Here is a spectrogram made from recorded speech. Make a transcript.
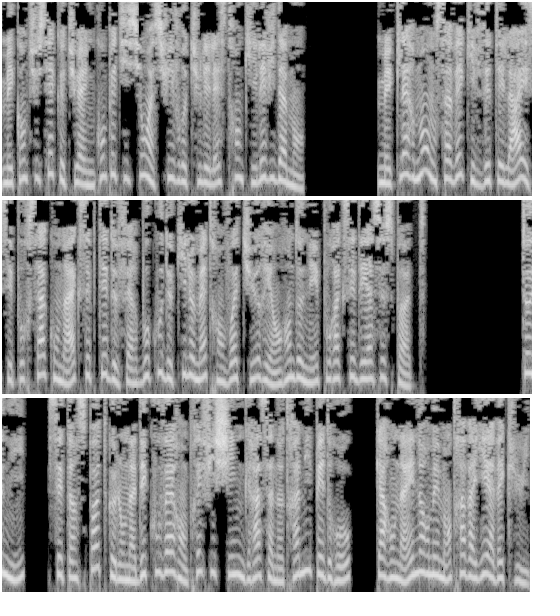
mais quand tu sais que tu as une compétition à suivre tu les laisses tranquilles évidemment. Mais clairement on savait qu'ils étaient là et c'est pour ça qu'on a accepté de faire beaucoup de kilomètres en voiture et en randonnée pour accéder à ce spot. Tony, c'est un spot que l'on a découvert en pré-fishing grâce à notre ami Pedro, car on a énormément travaillé avec lui.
